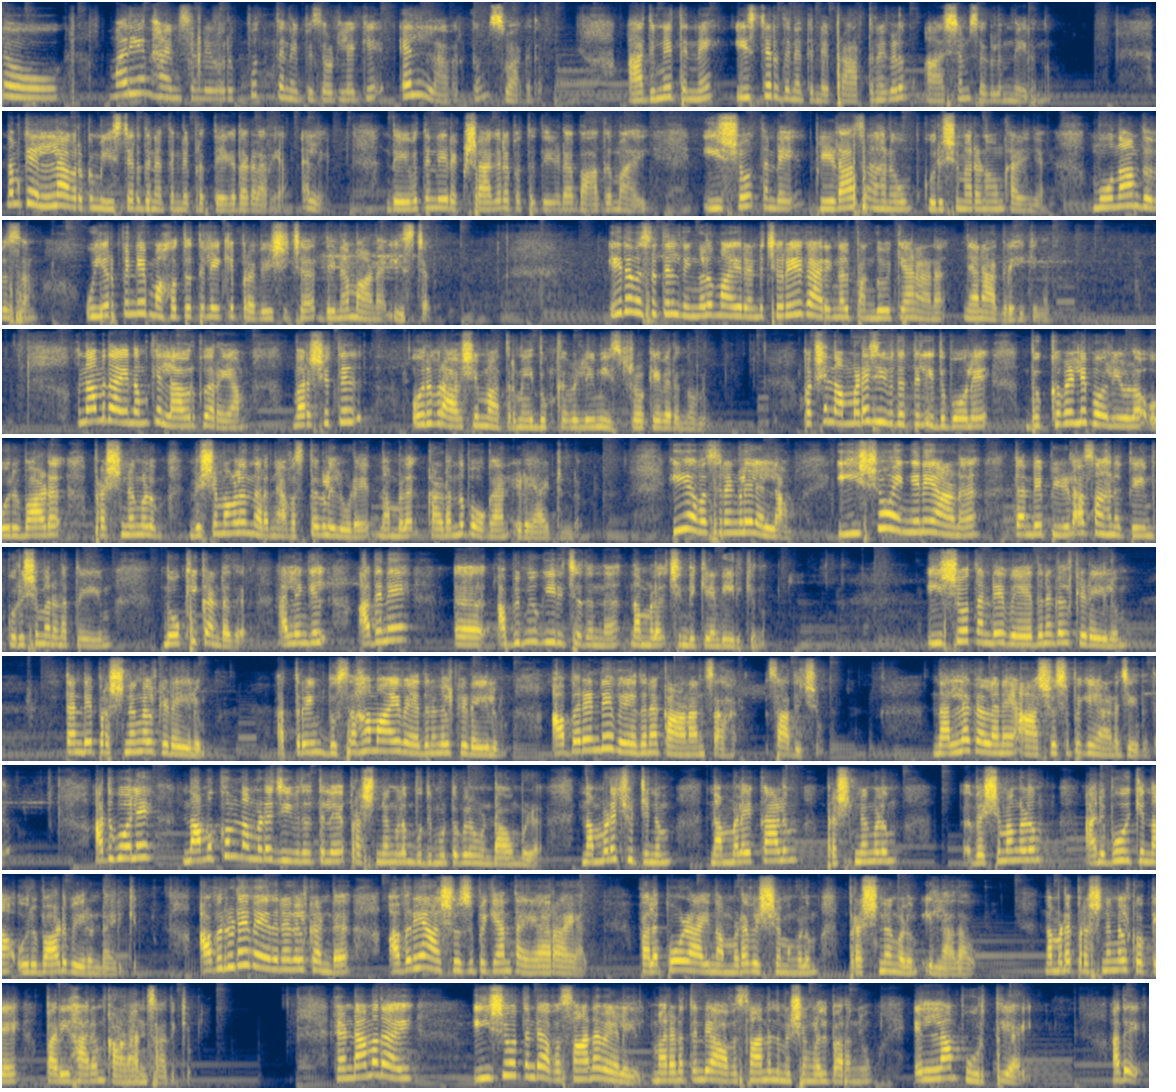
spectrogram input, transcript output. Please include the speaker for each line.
Speaker 1: ടൈംസിന്റെ ഒരു പുത്തൻ എപ്പിസോഡിലേക്ക് എല്ലാവർക്കും സ്വാഗതം. ആദ്യമേ തന്നെ ഈസ്റ്റർ ദിനത്തിന്റെ പ്രാർത്ഥനകളും ആശംസകളും നേരുന്നു. നമുക്ക് എല്ലാവർക്കും ഈസ്റ്റർ ദിനത്തിന്റെ പ്രത്യേകതകൾ അറിയാം അല്ലേ? ദൈവത്തിന്റെ രക്ഷാകര പദ്ധതിയുടെ ഭാഗമായി ഈശോ തന്റെ പീഡാസഹനവും കുരിശുമരണവും കഴിഞ്ഞ് മൂന്നാം ദിവസം ഉയർപ്പിന്റെ മഹത്വത്തിലേക്ക് പ്രവേശിച്ച ദിനമാണ് ഈസ്റ്റർ. ഈ ദിവസത്തിൽ നിങ്ങളുമായി രണ്ട് ചെറിയ കാര്യങ്ങൾ പങ്കുവയ്ക്കാനാണ് ഞാൻ ആഗ്രഹിക്കുന്നത്. ഒന്നാമതായി നമുക്ക് എല്ലാവർക്കും അറിയാം വർഷത്തിൽ ഒരു പ്രാവശ്യം മാത്രമേ ഈ ദുഃഖവെള്ളിയും ഈസ്റ്ററും ഒക്കെ വരുന്നുള്ളൂ. പക്ഷെ നമ്മുടെ ജീവിതത്തിൽ ഇതുപോലെ ദുഃഖവെള്ളി പോലെയുള്ള ഒരുപാട് പ്രശ്നങ്ങളും വിഷമങ്ങളും നിറഞ്ഞ അവസ്ഥകളിലൂടെ നമ്മൾ കടന്നു പോകാൻ ഇടയായിട്ടുണ്ട്. ഈ അവസരങ്ങളിലെല്ലാം ഈശോ എങ്ങനെയാണ് തന്റെ പീഡാസഹനത്തെയും കുരിശുമരണത്തെയും നോക്കിക്കണ്ടത് അല്ലെങ്കിൽ അതിനെ അഭിമുഖീകരിച്ചതെന്ന് നമ്മൾ ചിന്തിക്കേണ്ടിയിരിക്കുന്നു. ഈശോ തന്റെ വേദനകൾക്കിടയിലും തന്റെ പ്രശ്നങ്ങൾക്കിടയിലും അത്രയും ദുസ്സഹമായ വേദനകൾക്കിടയിലും അപരന്റെ വേദന കാണാൻ സഹ സാധിച്ചു. നല്ല കള്ളനെ ആശ്വസിപ്പിക്കുകയാണ് ചെയ്തത്. അതുപോലെ നമുക്കും നമ്മുടെ ജീവിതത്തിലെ പ്രശ്നങ്ങളും ബുദ്ധിമുട്ടുകളും ഉണ്ടാവുമ്പോൾ നമ്മുടെ ചുറ്റിനും നമ്മളെക്കാളും പ്രശ്നങ്ങളും വിഷമങ്ങളും അനുഭവിക്കുന്ന ഒരുപാട് പേരുണ്ടായിരിക്കും. അവരുടെ വേദനകൾ കണ്ട് അവരെ ആശ്വസിപ്പിക്കാൻ തയ്യാറായാൽ പലപ്പോഴായി നമ്മുടെ വിഷമങ്ങളും പ്രശ്നങ്ങളും ഇല്ലാതാവും. നമ്മുടെ പ്രശ്നങ്ങൾക്കൊക്കെ പരിഹാരം കാണാൻ സാധിക്കും. രണ്ടാമതായി ഈശോ അവസാന വേളയിൽ മരണത്തിന്റെ അവസാന നിമിഷങ്ങളിൽ പറഞ്ഞു എല്ലാം പൂർത്തിയായി. അതെ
